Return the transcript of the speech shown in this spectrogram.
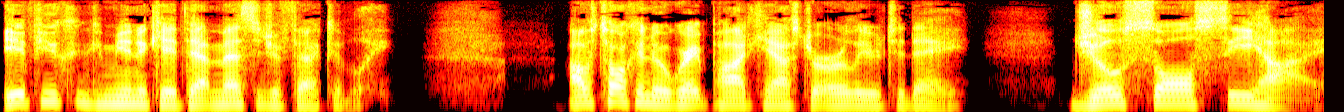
if you can communicate that message effectively. I was talking to a great podcaster earlier today, Joe Saul Sehy.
